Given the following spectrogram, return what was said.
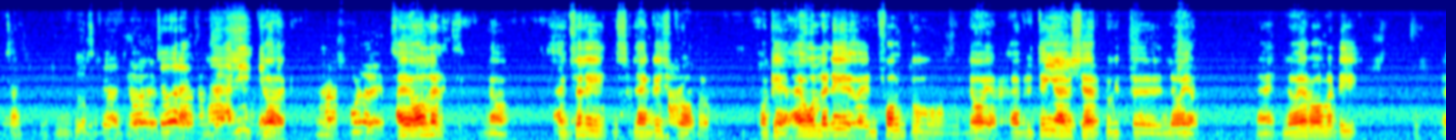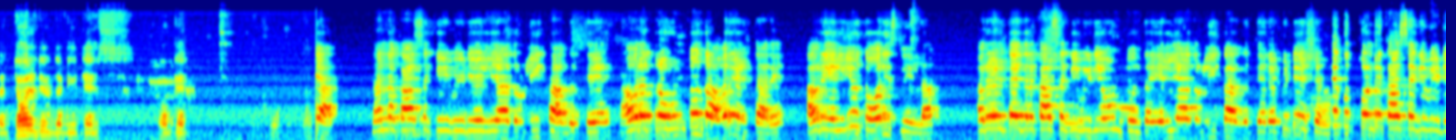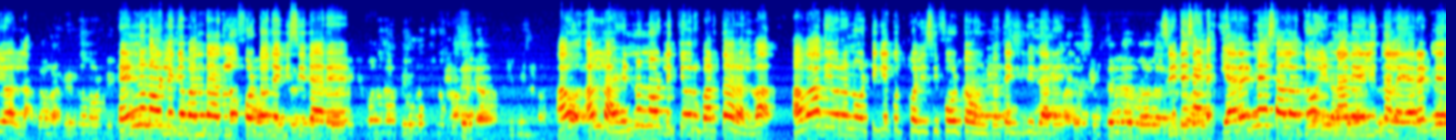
Ashraf Tavrakada from uh, Kerala, Malappuram. I ಜೋರಾಗಿ ಹಾ, ಅದಕ್ಕೆ. Jorek. I already no. Actually, it's language problem. Okay, I already informed to lawyer. Everything I shared with uh, lawyer. Uh, lawyer already uh, told you the details. Okay. ನನ್ನ ಖಾಸಗಿ video ಎಲ್ಲಿಯಾದ್ರೂ leak ಆಗುತ್ತೆ ಅವ್ರ ಹತ್ರ ಉಂಟು ಅಂತ ಅವರು ಹೇಳ್ತಾರೆ ಅವ್ರು ಎಲ್ಲಿಯೂ ತೋರಿಸ್ಲಿಲ್ಲ ಅವ್ರು ಹೇಳ್ತಾ ಇದ್ರೆ ಖಾಸಗಿ ವಿಡಿಯೋ ಉಂಟು ಅಂತ ಎಲ್ಲಿಯಾದ್ರೂ ಲೀಕ್ ಆಗುತ್ತೆ ರೆಪ್ಯುಟೇಷನ್ ಕುತ್ಕೊಂಡ್ರೆ ಖಾಸಗಿ ವಿಡಿಯೋ ಅಲ್ಲ. ಹೆಣ್ಣು ನೋಡ್ಲಿಕ್ಕೆ ಬಂದಾಗ್ಲೂ ಫೋಟೋ ತೆಗಿಸಿದ್ದಾರೆ. ಅಲ್ಲ, ಹೆಣ್ಣು ನೋಡ್ಲಿಕ್ಕೆ ಇವರು ಬರ್ತಾರಲ್ವಾ? ಅವಾಗ ಇವರನ್ನು ಒಟ್ಟಿಗೆ ಕುತ್ಕೊಳ್ಳಿಸಿ ಫೋಟೋ ಉಂಟು ತೆಗೆದಿದ್ದಾರೆ. ಸಿಟಿಸನ್ ಎರಡನೇ ಸಲದ್ದು ನಾನು ಹೇಳಿದ್ನಲ್ಲ, ಎರಡನೇ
